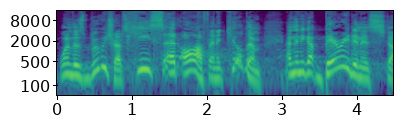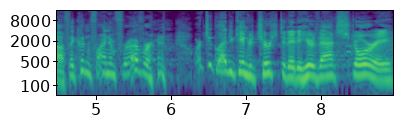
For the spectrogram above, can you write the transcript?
one of those booby traps he set off and it killed him. And then he got buried in his stuff. They couldn't find him forever. Aren't you glad you came to church today to hear that story?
